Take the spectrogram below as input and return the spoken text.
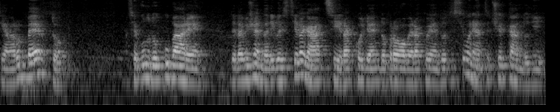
si chiama Roberto, si è voluto occupare della vicenda di questi ragazzi raccogliendo prove, raccogliendo testimonianze cercando di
